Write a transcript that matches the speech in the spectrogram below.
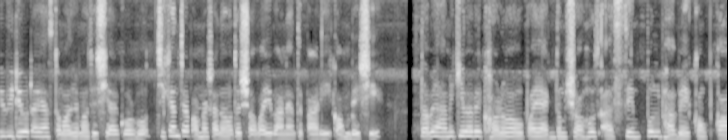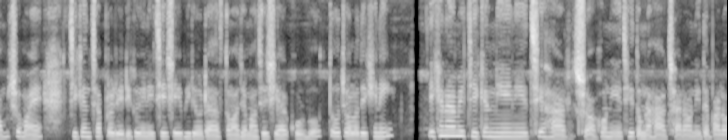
এই ভিডিওটাই আজ তোমাদের মাঝে শেয়ার করব। চিকেন চাপ আমরা সাধারণত সবাই বানাতে পারি কম বেশি। তবে আমি কীভাবে ঘরোয়া উপায়ে একদম সহজ আর সিম্পলভাবে কম সময়ে চিকেন চাপটা রেডি করে নিচ্ছি সেই ভিডিওটা আজ তোমাদের মাঝে শেয়ার করব। তো চলো দেখে নিই। এখানে আমি চিকেন নিয়ে নিয়েছি, হাড় সহ নিয়েছি, তোমরা হাড় ছাড়াও নিতে পারো।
